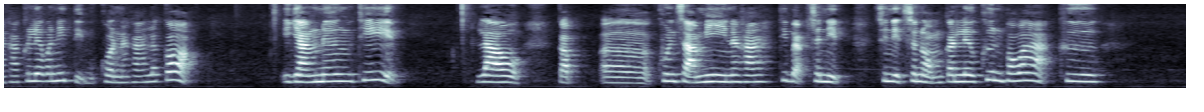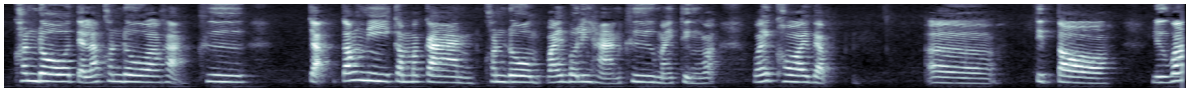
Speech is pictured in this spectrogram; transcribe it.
นะคะเขาเรียกว่านิติบุคคลนะคะ แล้วก็อีกอย่างหนึ่งที่ เรากับคุณสามีนะคะที่แบบสนิทสนิทสนมกันเร็วขึ้น เพราะว่าคือคอนโดแต่ละคอนโดอะค่ะคือจะต้องมีกรรมการคอนโดไว้บริหารคือหมายถึงว่าไว้คอยแบบติดต่อ หรือว่า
